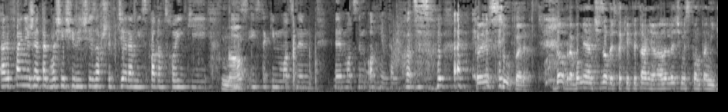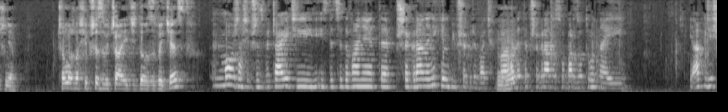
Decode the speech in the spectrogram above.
ale fajnie, że tak właśnie się, się zawsze wdzieram i spadam z choinki No. i, z, i z takim mocnym, e, mocnym ogniem tam wchodzę, słuchaj. To jest super. Dobra, bo miałem Ci zadać takie pytania, ale lećmy spontanicznie. Czy można się przyzwyczaić do zwycięstw? Można się przyzwyczaić i, i zdecydowanie te przegrane, nikt nie lubi przegrywać chyba, Mhm. ale te przegrane są bardzo trudne i ja gdzieś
